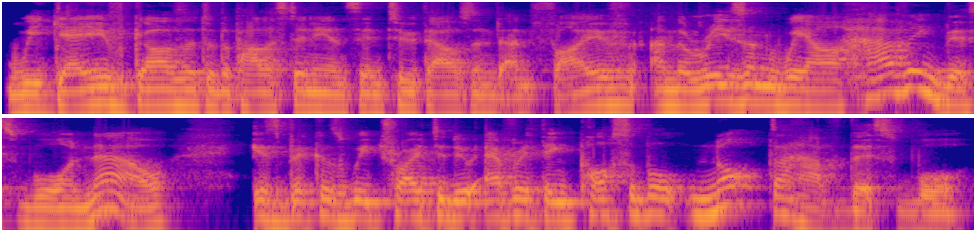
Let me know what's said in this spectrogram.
We gave Gaza to the Palestinians in 2005. And the reason we are having this war now is because we tried to do everything possible not to have this war.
